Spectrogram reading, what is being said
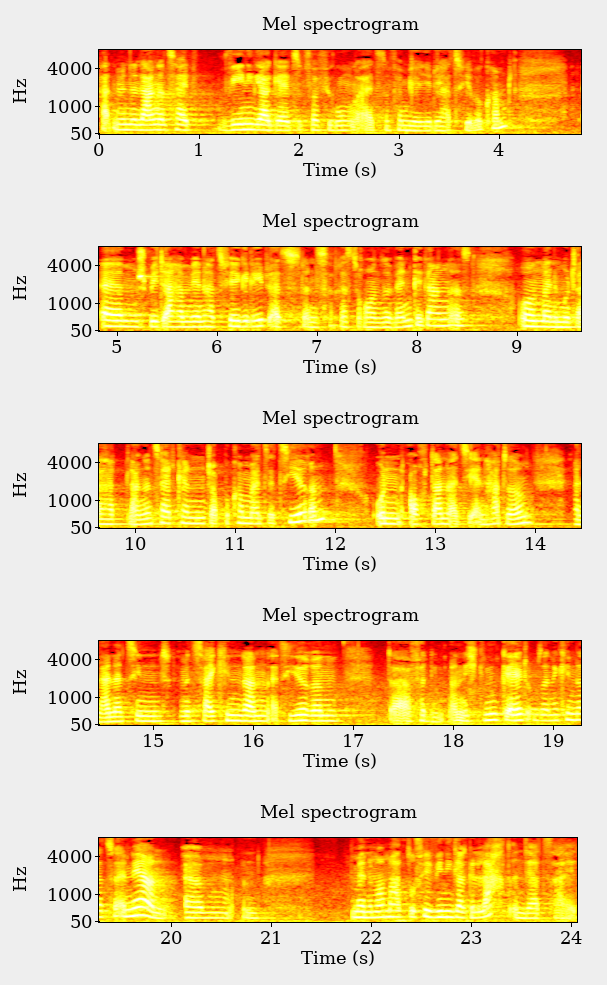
Hatten wir eine lange Zeit weniger Geld zur Verfügung als eine Familie, die Hartz IV bekommt. Ähm, später haben wir in Hartz IV gelebt, als dann das Restaurant insolvent gegangen ist. Und meine Mutter hat lange Zeit keinen Job bekommen als Erzieherin. Und auch dann, als sie einen hatte, alleinerziehend mit zwei Kindern, Erzieherin, da verdient man nicht genug Geld, um seine Kinder zu ernähren. Ähm, und meine Mama hat so viel weniger gelacht in der Zeit,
